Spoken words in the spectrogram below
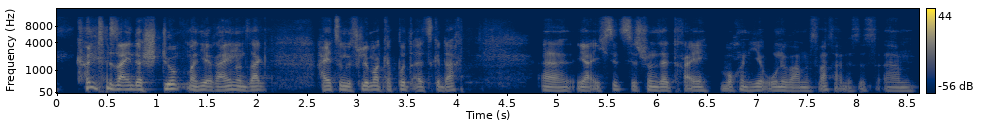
könnte sein, der stürmt mal hier rein und sagt, Heizung ist schlimmer kaputt als gedacht. Äh, ja, ich sitze jetzt schon seit drei Wochen hier ohne warmes Wasser. Das ist, ähm,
